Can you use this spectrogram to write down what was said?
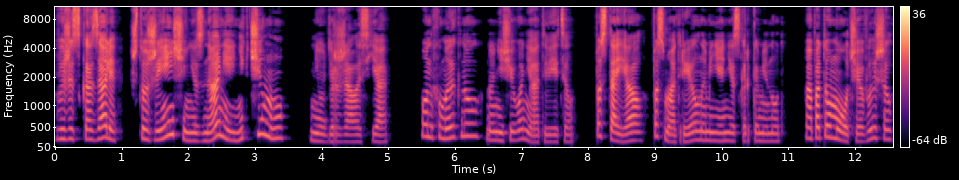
Вы же сказали, что женщине знания ни к чему, не удержалась я. Он хмыкнул, но ничего не ответил. Постоял, посмотрел на меня несколько минут, а потом молча вышел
